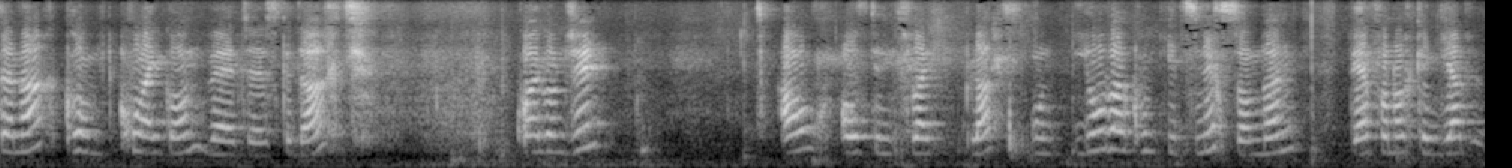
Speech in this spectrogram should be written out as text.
danach kommt Qui-Gon, wer hätte es gedacht? Qui-Gon Jinn auch auf dem zweiten Platz. Und Yoda kommt jetzt nicht, sondern wer von euch kennt Yaddle?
